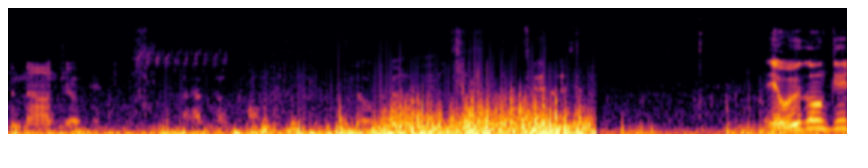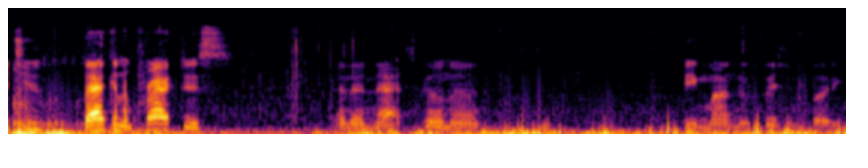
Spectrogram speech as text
no, I'm joking. I have no comment. No comment. yeah, we're gonna get you back into practice, and then that's gonna be my new fishing buddy.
